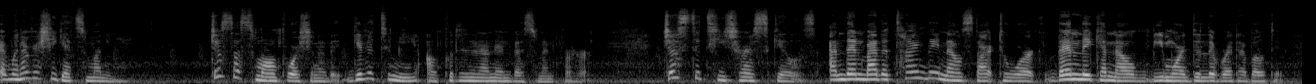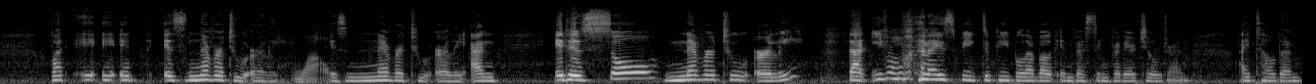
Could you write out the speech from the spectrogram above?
whenever she gets money, just a small portion of it, give it to me. I'll put it in an investment for her, just to teach her skills. And then by the time they now start to work, then they can now be more deliberate about it. But it, it, it is never too early. Wow. It's never too early. And it is so never too early that even when I speak to people about investing for their children, I tell them,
